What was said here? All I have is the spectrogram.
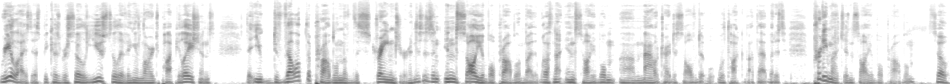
realize this because we're so used to living in large populations, that you develop the problem of the stranger. And this is an insoluble problem, by the way. Well, it's not insoluble. Um, Mao tried to solve it. We'll, talk about that, but it's pretty much insoluble problem. So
